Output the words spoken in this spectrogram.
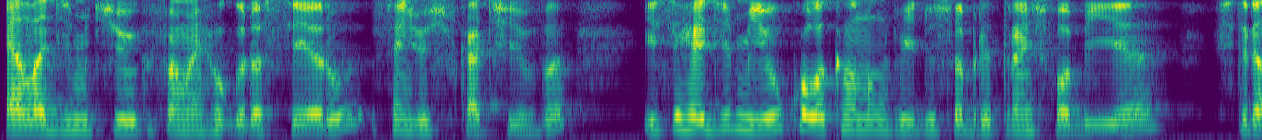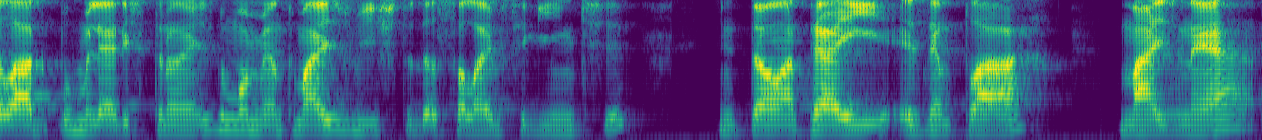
ela admitiu que foi um erro grosseiro, sem justificativa, e se redimiu colocando um vídeo sobre transfobia, estrelado por mulheres trans, no momento mais visto da sua live seguinte. Então, até aí, exemplar. Mas, né,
